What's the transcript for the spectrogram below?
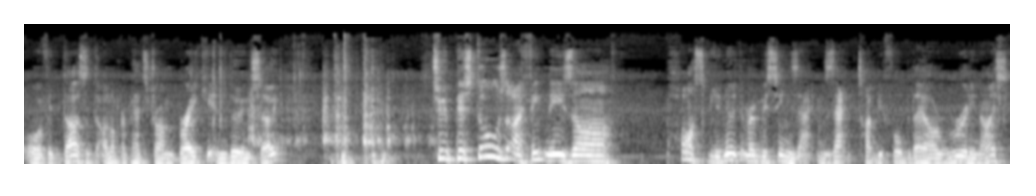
Or if it does, I'm not prepared to try and break it in doing so. Two pistols. I think these are possibly new. I don't remember we've seen this exact type before, but they are really nice.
